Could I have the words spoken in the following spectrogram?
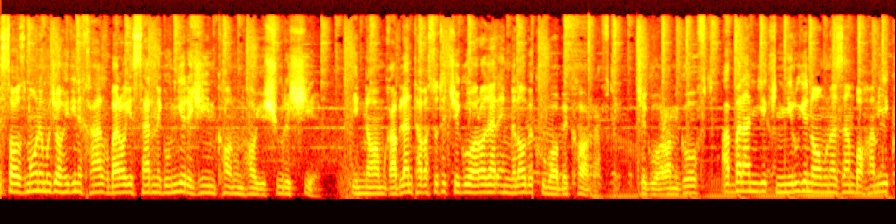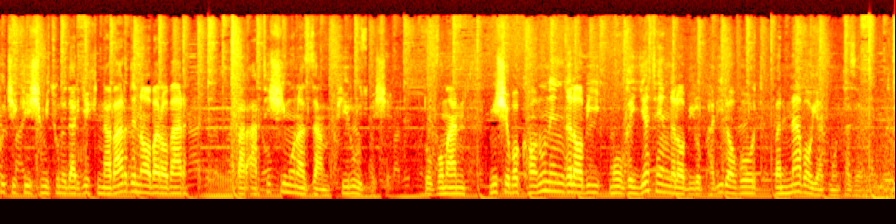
سازمان مجاهدین خلق برای سرنگونی رژیم کانونهای شورشیه این نام قبلا توسط چگوارا در انقلاب کوبا به کار رفته. چگوارا می گفت اولا یک نیروی نامنظم با همه کوچکیش می‌تونه در یک نبرد نابرابر بر ارتشی منظم پیروز بشه. دوما میشه با کانون انقلابی موقعیت انقلابی رو پدید آورد و نباید منتظر بود.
